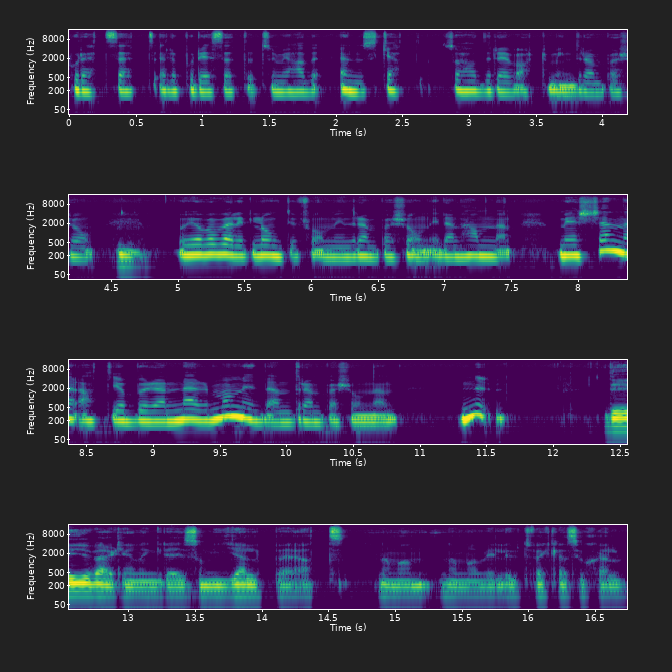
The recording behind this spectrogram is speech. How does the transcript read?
på rätt sätt eller på det sättet som jag hade önskat så hade det varit min drömperson. mm. Och jag var väldigt långt ifrån min drömperson i den hamnen. Men jag känner att jag börjar närma mig den drömpersonen nu. Det är ju verkligen en grej som hjälper att när man, när man vill utveckla sig själv.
